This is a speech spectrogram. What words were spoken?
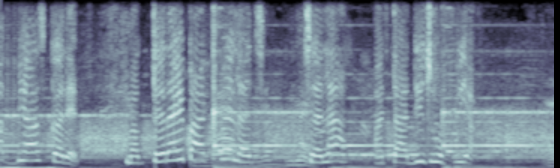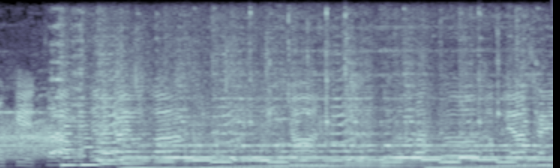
अभ्यास करेन. मग तर आई पाठवेलच. चला आता आधी झोपूया. ओके चला आपल्या काय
